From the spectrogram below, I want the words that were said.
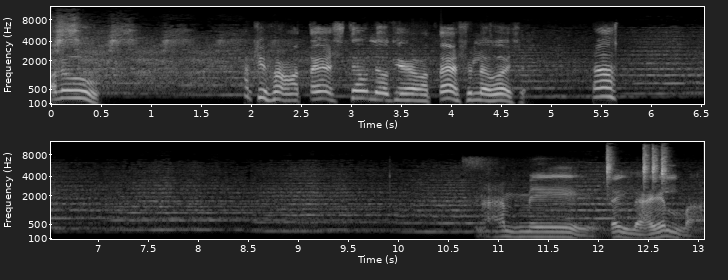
Alô? Aqui foi uma teste, eu não, aqui foi uma teste, não. Ah, عمي لا اله الا الله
